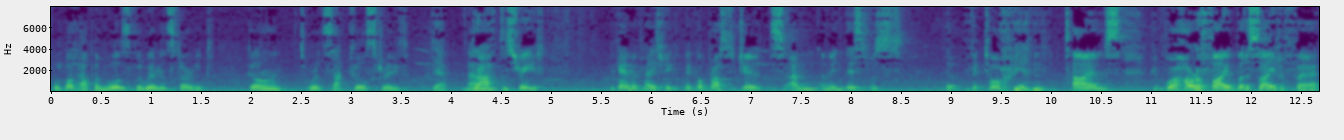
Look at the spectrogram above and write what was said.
But what happened was the women started going towards Sackville Street. Yeah, Um, Grafton Street became a place where you could pick up prostitutes, and I mean, this was the Victorian times. People were horrified by the sight of uh,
